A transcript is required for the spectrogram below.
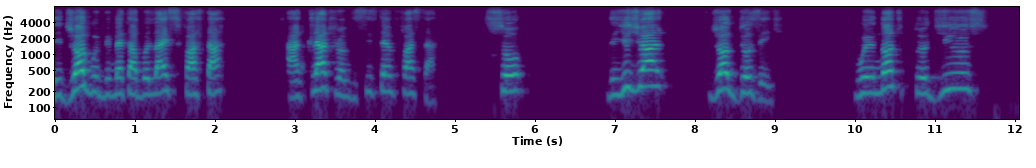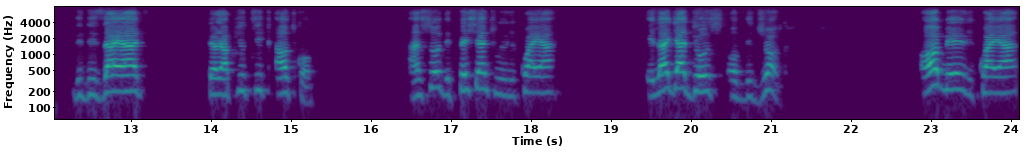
the drug will be metabolized faster and cleared from the system faster. So the usual drug dosage will not produce the desired therapeutic outcome. And so the patient will require a larger dose of the drug or may require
